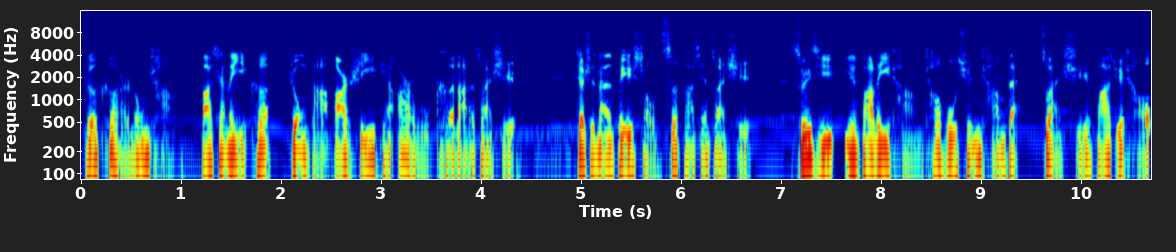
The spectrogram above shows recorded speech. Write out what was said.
德克尔农场发现了一颗重达二十一点二五克拉的钻石，这是南非首次发现钻石，随即引发了一场超乎寻常的钻石发掘潮。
